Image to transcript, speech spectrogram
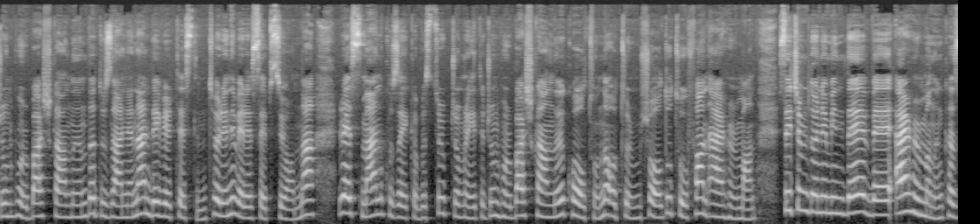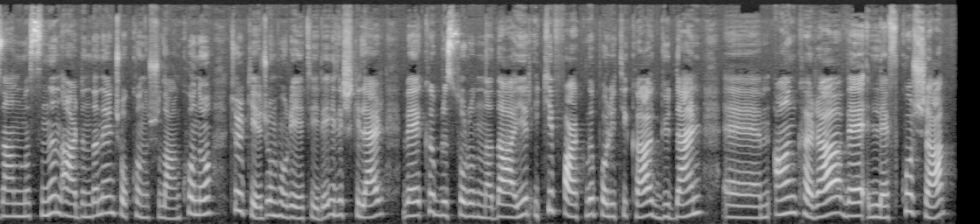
Cumhurbaşkanlığında düzenlenen devir teslim töreni ve resepsiyonla resmen Kuzey Kıbrıs Türk Cumhuriyeti Cumhurbaşkanlığı koltuğuna oturmuş oldu Tufan Erhürman. Seçim döneminde ve Erhürman'ın kazanmasının ardından en çok konuşulan konu Türkiye Cumhuriyeti ile ilişkiler ve Kıbrıs sorununa dair iki farklı politika güden e, Ankara ve Lefkoşa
